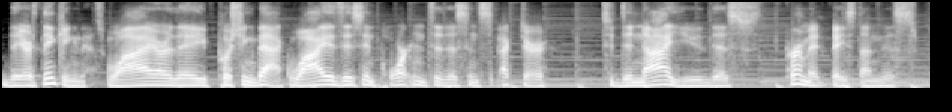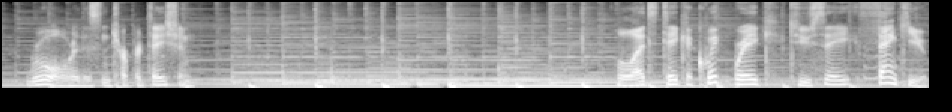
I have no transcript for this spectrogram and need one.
they're thinking this. Why are they pushing back? Why is this important to this inspector to deny you this permit based on this rule or this interpretation? Let's take a quick break to say thank you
